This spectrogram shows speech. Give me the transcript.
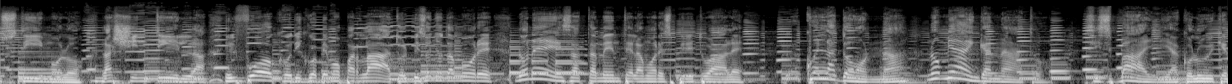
stimolo, la scintilla, il fuoco di cui abbiamo parlato, il bisogno d'amore non è esattamente l'amore spirituale. Quella donna non mi ha ingannato. Si sbaglia colui che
